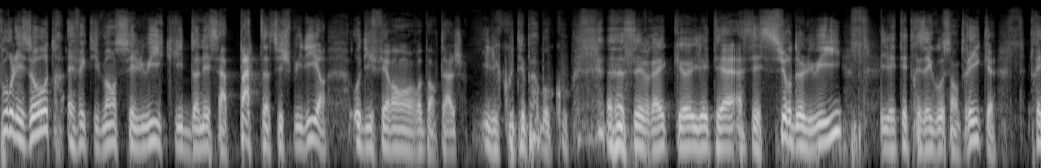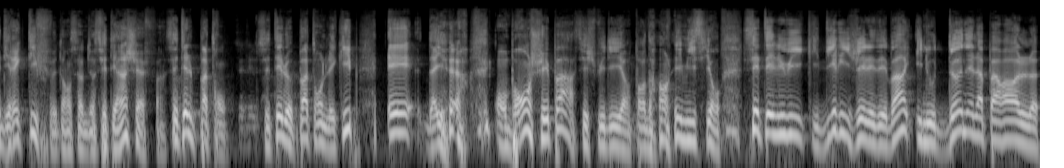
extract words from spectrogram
Pour les autres, effectivement, c'est lui qui donnait sa patte, si je puis dire, aux différents reportages. Il écoutait pas beaucoup. Euh, c'est vrai qu'il était assez sûr de lui. Il était très égocentrique très directif dans sa... C'était un chef, hein. c'était le patron. C'était le patron de l'équipe. Et d'ailleurs, on bronchait pas, si je puis dire, pendant l'émission. C'était lui qui dirigeait les débats. Il nous donnait la parole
